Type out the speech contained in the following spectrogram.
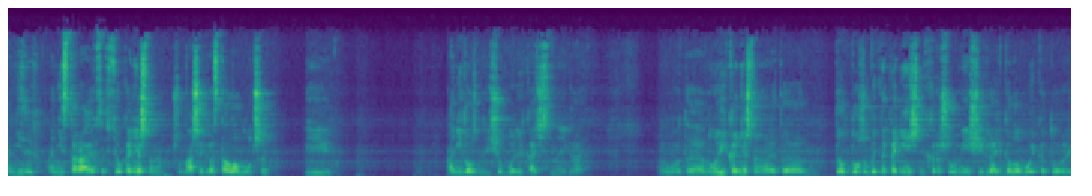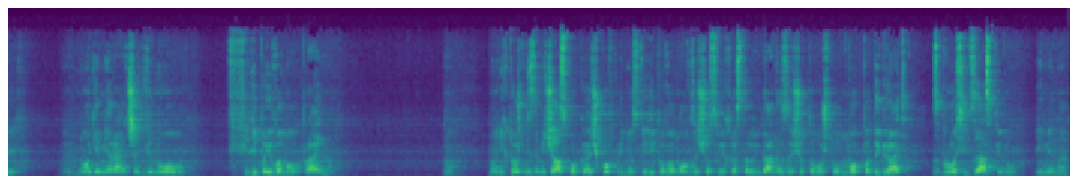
они, они стараются, все, конечно, чтобы наша игра стала лучше, и они должны еще более качественно играть. Вот. Э, ну и, конечно, это должен быть наконечник, хорошо умеющий играть головой, который... Многие мне раньше вину Филиппа Иванова, правильно? Ну, но никто же не замечал, сколько очков принес Филипп Иванов за счет своих ростовых данных, за счет того, что он мог подыграть, сбросить за спину именно.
